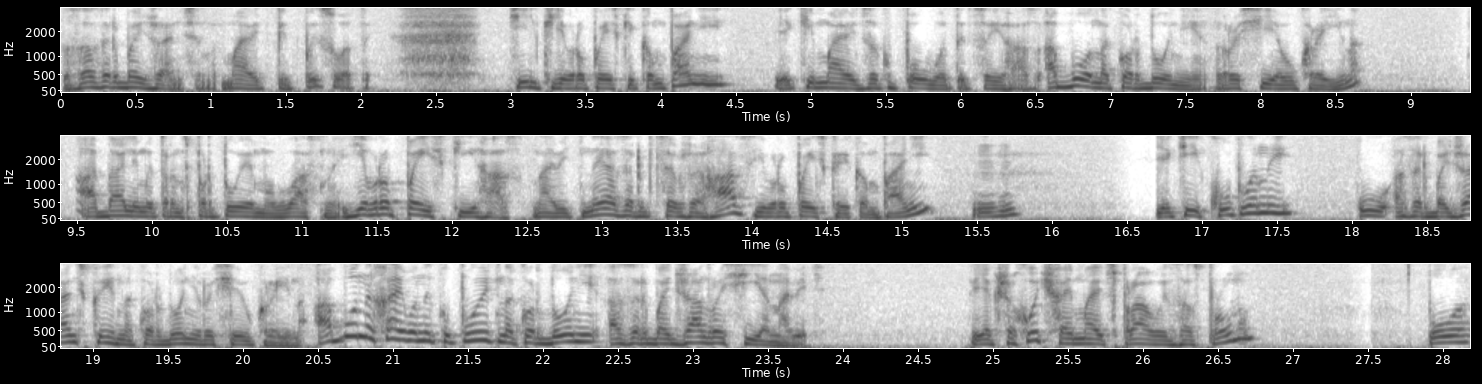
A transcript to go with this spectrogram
з азербайджанцями мають підписувати тільки європейські компанії, які мають закуповувати цей газ або на кордоні Росія-Україна. А далі ми транспортуємо власне європейський газ, навіть не азер... це вже газ європейської компанії, який куплений у азербайджанської на кордоні Росія-Україна. Або нехай вони купують на кордоні Азербайджан-Росія навіть. Якщо хоч, хай мають справи з Газпромом по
